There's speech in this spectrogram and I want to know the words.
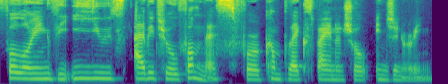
following the EU's habitual fondness for complex financial engineering.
